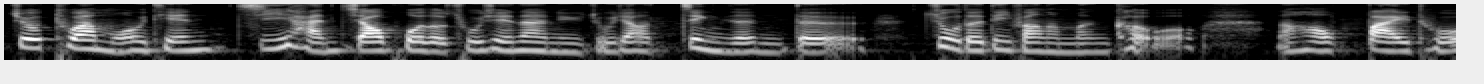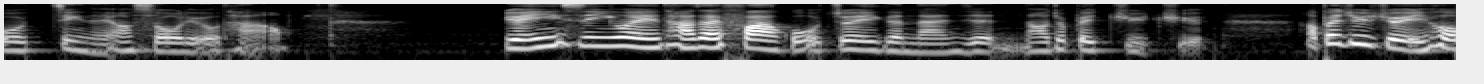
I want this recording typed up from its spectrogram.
就突然某一天饥寒交迫的出现在女主角静人的住的地方的门口哦，然后拜托静人要收留他哦。原因是因为他在法国追一个男人，然后就被拒绝。他被拒绝以后，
